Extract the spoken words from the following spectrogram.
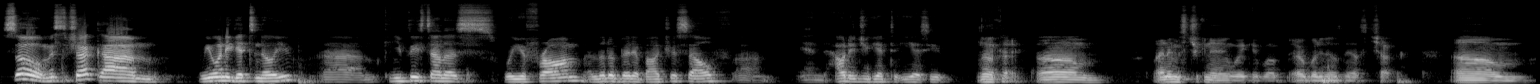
So, Mr. Chuck, um, we want to get to know you. Um, can you please tell us where you're from, a little bit about yourself, um, and how did you get to ESU? Okay. Um, my name is Chukwunemi Wake, but everybody knows me as Chuck. Um,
